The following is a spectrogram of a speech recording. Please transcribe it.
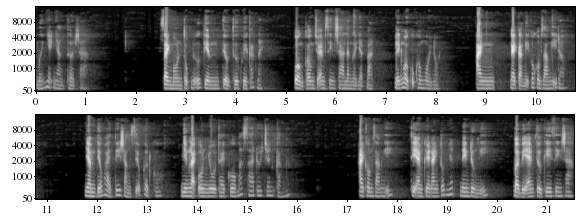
mới nhẹ nhàng thở ra. Dành môn thục nữ kiêm tiểu thư khuê các này, uổng công cho em sinh ra là người Nhật Bản, đến ngồi cũng không ngồi nổi. Anh ngay cả nghĩ cũng không dám nghĩ đâu. Nhầm Tiếu Hoài tuy rằng diễu cợt cô, nhưng lại ôn nhu thay cô mát xa đôi chân cắn. Anh không dám nghĩ, thì em khuyên anh tốt nhất nên đừng nghĩ. Bởi vì em từ khi sinh ra,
